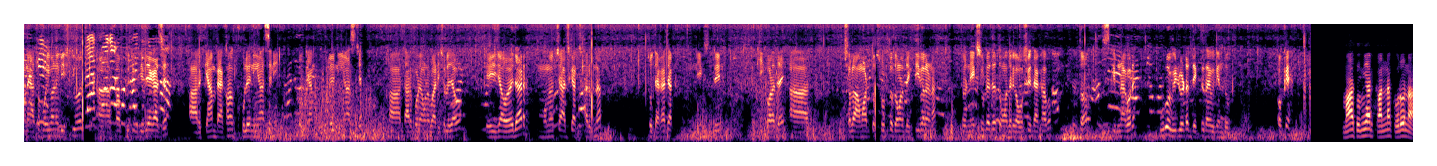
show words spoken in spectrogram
মানে এত পরিমাণে বৃষ্টি হচ্ছে সব কিছু ভিজে গেছে। আর ক্যাম্প এখনও খুলে নিয়ে আসেনি। তো ক্যাম্প খুলে নিয়ে আসছে। তারপরে আমরা বাড়ি চলে যাব। এই যা ওয়েদার মনে হচ্ছে আজকে আর ছাড়বে না। তো দেখা যাক নেক্সট দিন কী করা যায়। আর চলো আমার তো শ্যুট তো তোমরা দেখতেই পেলে না। তো নেক্সট শ্যুটেতে তোমাদেরকে অবশ্যই দেখাবো। তো স্কিপ না করে পুরো ভিডিওটা দেখতে থাকবে কিন্তু। ওকে মা তুমি আর কান্না করো না।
